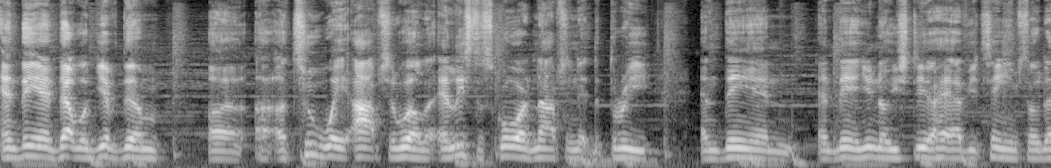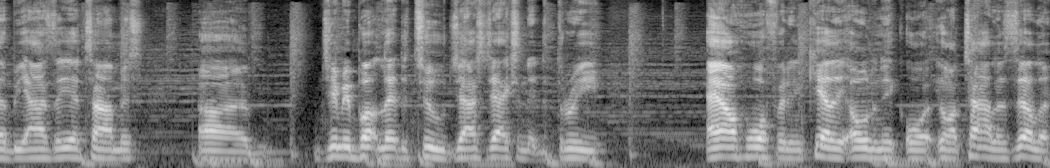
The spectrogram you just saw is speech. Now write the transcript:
and then that will give them a, a, two-way option. Well, at least a scoring option at the three, and then and then you know you still have your team. So that'll be Isaiah Thomas, uh, Jimmy Butler at the two, Josh Jackson at the three, Al Horford and Kelly Olynyk or, or Tyler Zeller.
